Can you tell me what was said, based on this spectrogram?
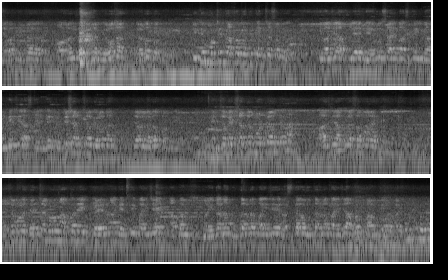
जेव्हा तिथं औरंगजेबाच्या विरोधात लढत होते किती मोठी ताकद होती त्यांच्यासमोर. किंवा जे आपले नेहरू साहेब असतील गांधीजी असतील जे ब्रिटिशांच्या विरोधात जेव्हा लढत होते त्यांच्यापेक्षा तर मोठे होते ना. आज जे आपल्यासमोर आहेत त्याच्यामुळे त्यांच्याकडून आपण एक प्रेरणा घेतली पाहिजे. आपण मैदानात उतरलं पाहिजे रस्त्यावर उतरलं पाहिजे आपण काम केलं पाहिजे.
